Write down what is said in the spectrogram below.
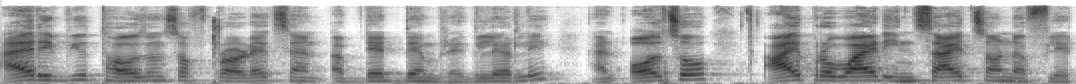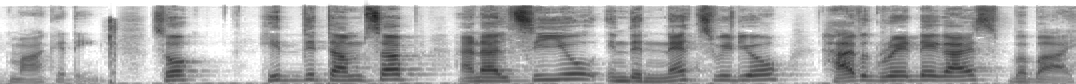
I review thousands of products and update them regularly. And also, I provide insights on affiliate marketing. So hit the thumbs up and I'll see you in the next video. Have a great day guys. Bye-bye.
